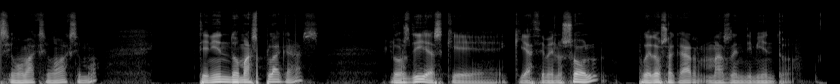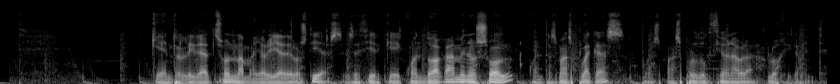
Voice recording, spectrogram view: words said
máximo, máximo, máximo, teniendo más placas, los días que, que hace menos sol, puedo sacar más rendimiento. Que en realidad son la mayoría de los días. Es decir, que cuando haga menos sol, cuantas más placas, pues más producción habrá, lógicamente.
